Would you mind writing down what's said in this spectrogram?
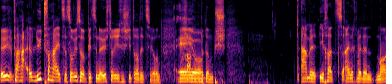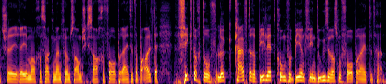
Ö verhe Leute verheizen, sowieso ein bisschen eine österreichische Tradition. Ey, badumtsch. Einmal, ich wollte eigentlich eine Marktschreierei machen, sagen, wir haben für am Samstag Sachen vorbereitet. Aber Alter, fick doch drauf. Schau, kauf dir ein Billett, komm vorbei und find raus, was wir vorbereitet haben.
